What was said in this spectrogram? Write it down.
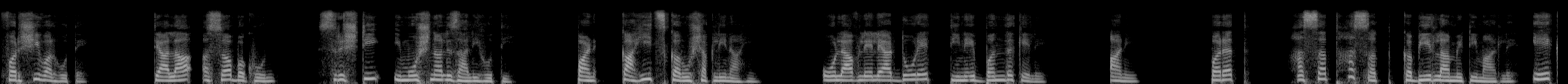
फरशीवर होते. त्याला असं बघून सृष्टी इमोशनल झाली होती. पण काहीच करू शकली नाही. ओलावलेल्या डोळे तिने बंद केले. आणि परत हसत हसत कबीरला मिठी मारले. एक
